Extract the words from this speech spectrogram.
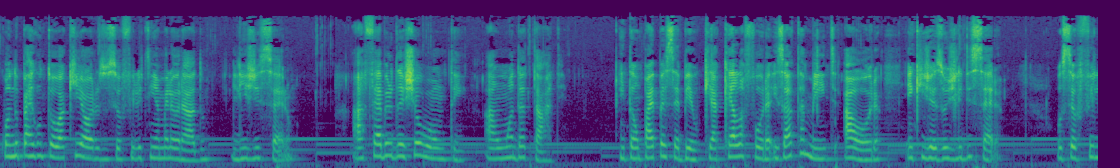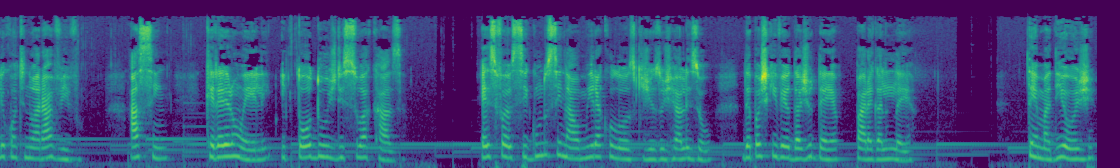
Quando perguntou a que horas o seu filho tinha melhorado, lhes disseram: a febre o deixou ontem, à uma da tarde. Então o pai percebeu que aquela fora exatamente a hora em que Jesus lhe dissera: O seu filho continuará vivo. Assim, creram ele e todos os de sua casa. Esse foi o segundo sinal miraculoso que Jesus realizou depois que veio da Judéia para a Galiléia. Tema de hoje:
